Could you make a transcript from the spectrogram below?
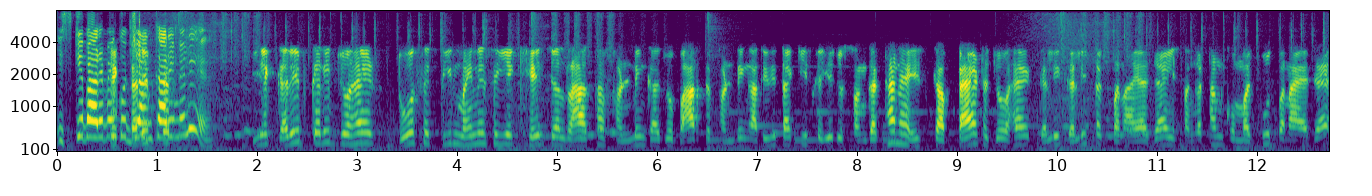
इसके बारे में कुछ जानकारी मिली है? ये करीब करीब जो है दो से तीन महीने से ये खेल चल रहा था फंडिंग का, जो बाहर से फंडिंग आती थी, ताकि इसका ये जो संगठन है, इसका पैठ जो है गली गली तक बनाया जाए, इस संगठन को मज़बूत बनाया जाए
